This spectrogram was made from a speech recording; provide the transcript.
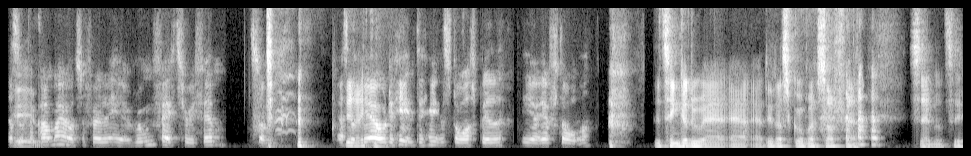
Altså, der kommer jo selvfølgelig øh, Rune Factory 5, som altså, det, er det er jo det helt, det helt store spil i efteråret. Det tænker du er, er, er det, der skubber software salget til,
